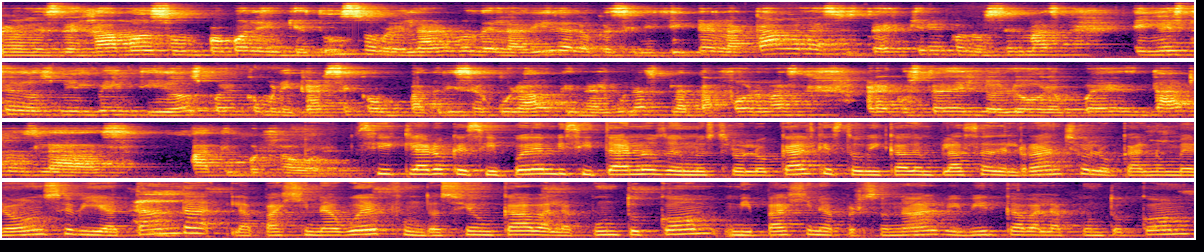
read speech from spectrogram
Bueno, les dejamos un poco la inquietud sobre el árbol de la vida, lo que significa la cábala. Si ustedes quieren conocer más en este 2022, pueden comunicarse con Patricia Jurado, tiene algunas plataformas para que ustedes lo logren. Puedes darnos las Pati, por favor. Sí, claro que sí. Pueden visitarnos en nuestro local que está ubicado en Plaza del Rancho, local número 11, Villa Tanda, la página web fundacioncabala.com, mi página personal vivircabala.com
